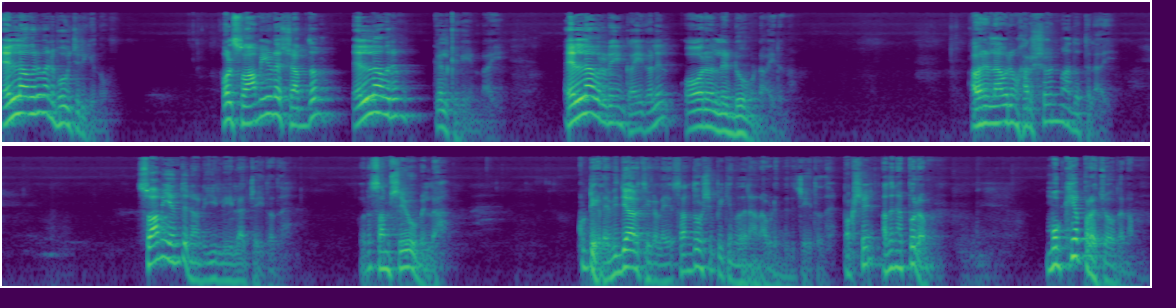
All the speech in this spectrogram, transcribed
എല്ലാവരും അനുഭവിച്ചിരിക്കുന്നു. അപ്പോൾ സ്വാമിയുടെ ശബ്ദം എല്ലാവരും കേൾക്കുകയുണ്ടായി. എല്ലാവരുടെയും കൈകളിൽ ഓരോ ലഡുവും ഉണ്ടായിരുന്നു. അവരെല്ലാവരും ഹർഷോന്മാദത്തിലായി. സ്വാമി എന്തിനാണ് ഈ ലീല ചെയ്തത്? ഒരു സംശയവുമില്ല. കുട്ടികളെ വിദ്യാർത്ഥികളെ സന്തോഷിപ്പിക്കുന്നതിനാണ് അവിടെ ഇത് ചെയ്തത്. പക്ഷേ അതിനപ്പുറം മുഖ്യപ്രചോദനം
